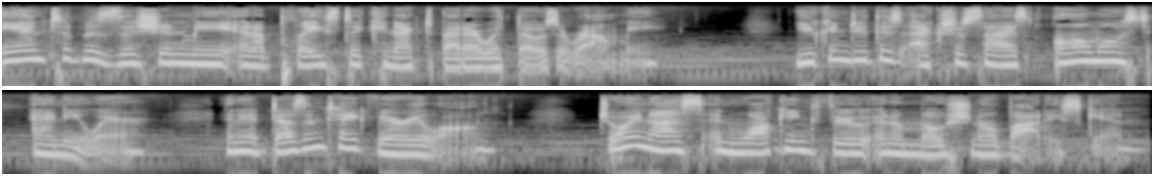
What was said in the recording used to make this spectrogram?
and to position me in a place to connect better with those around me. You can do this exercise almost anywhere, and it doesn't take very long. Join us in walking through an emotional body scan.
